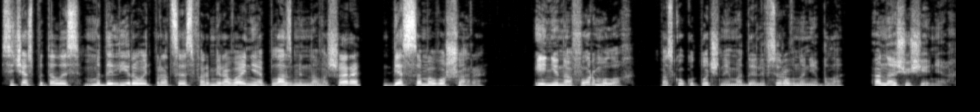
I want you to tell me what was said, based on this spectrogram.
сейчас пыталась моделировать процесс формирования плазменного шара без самого шара. И не на формулах, поскольку точной модели все равно не было, а на ощущениях.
